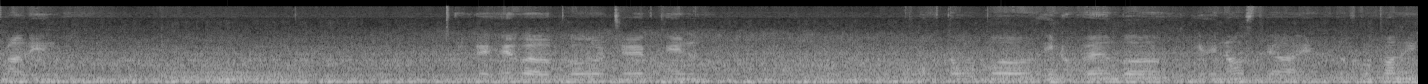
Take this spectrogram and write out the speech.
planning. I have a project in November, here in Austria, the company.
